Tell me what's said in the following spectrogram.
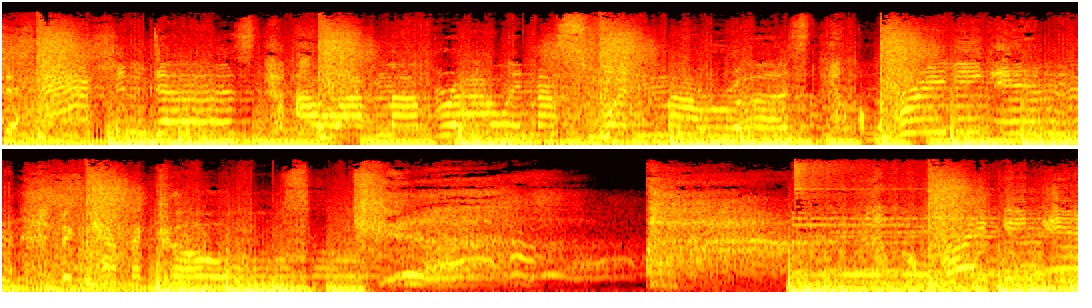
to ash and dust. I wipe my brow and I sweat my rust. I'm breathing in the chemicals. Breaking in,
